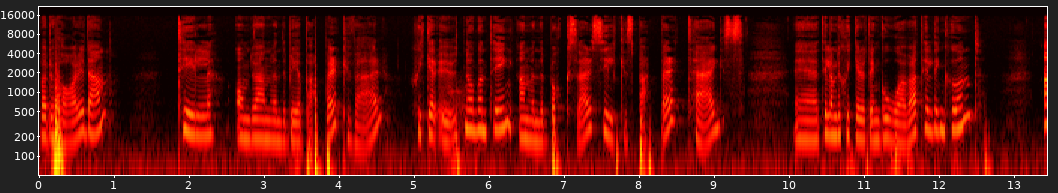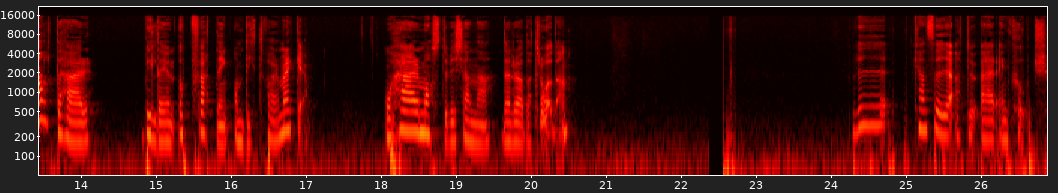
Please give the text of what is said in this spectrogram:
vad du har i den, till om du använder brevpapper, kuvert, skickar ut någonting, använder boxar, silkespapper, tags, eh, till om du skickar ut en gåva till din kund. Allt det här bildar ju en uppfattning om ditt varumärke. Och här måste vi känna den röda tråden. Vi kan säga att du är en coach.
